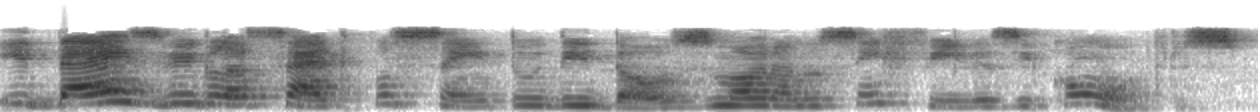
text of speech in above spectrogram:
e 10,7% de idosos morando sem filhos e com outros.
